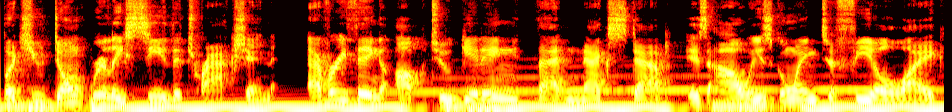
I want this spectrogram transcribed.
but you don't really see the traction everything up to getting that next step is always going to feel like,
